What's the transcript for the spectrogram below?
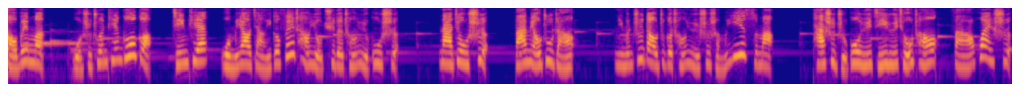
宝贝们，我是春天哥哥。今天我们要讲一个非常有趣的成语故事，那就是“拔苗助长”。你们知道这个成语是什么意思吗？它是指过于急于求成，反而坏事。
